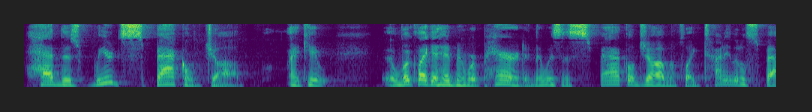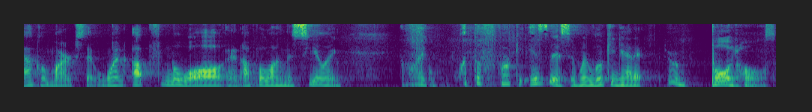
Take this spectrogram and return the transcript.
had this weird spackle job. Like it, it looked like it had been repaired, and there was this spackle job of like tiny little spackle marks that went up from the wall and up along the ceiling. And we're like, what the fuck is this? And we're looking at it, there were bullet holes.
